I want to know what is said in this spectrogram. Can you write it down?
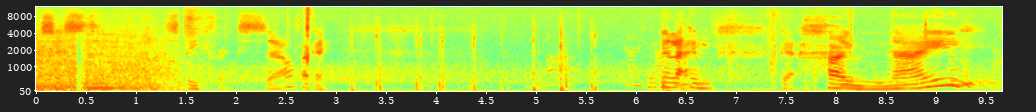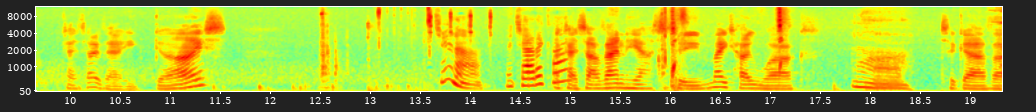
Let's just speak for itself. Okay. We're gonna let him get home now. Okay, so there he goes. Gina. Echatica? Okay, so then he has to make homework Ah, together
